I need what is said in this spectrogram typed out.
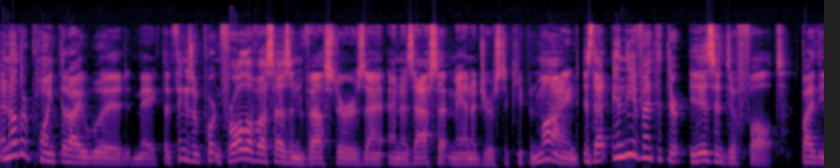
Another point that I would make that I think is important for all of us as investors and, and, as asset managers to keep in mind is that in the event that there is a default by the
